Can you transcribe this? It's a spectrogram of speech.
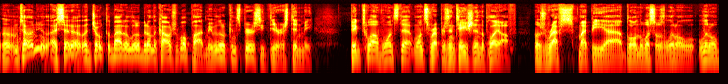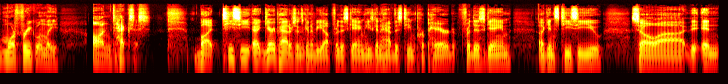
well, I'm telling you, I said I joked about it a little bit on the college football pod. Maybe a little conspiracy theorist in me. Big 12 wants that wants representation in the playoff. Those refs might be uh, blowing the whistles a little little more frequently on Texas. But TC uh, Gary Patterson's going to be up for this game. He's going to have this team prepared for this game against TCU. So uh, and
